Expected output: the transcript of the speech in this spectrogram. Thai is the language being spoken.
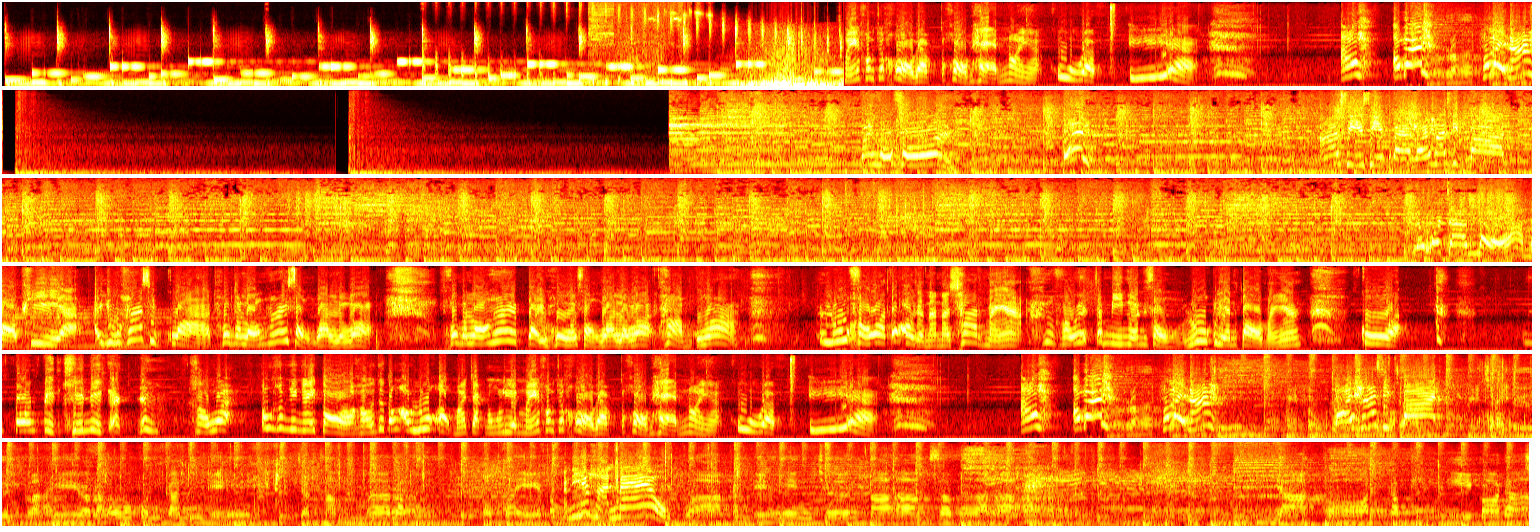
ไหมเขาจะขอแบบขอแผนหน่อยอะกูแบบเอียเอาเอาไปเท่าไหร่ แล้วอาจารย์หมออะหมอพีอะอายุห้าสิบกว่าโทรมาร้องไห้สองวันแล้วอะโทรมาร้องไห้ปล่อยโฮสองวันแล้วอะถามกูว่า ลูกเขาอะต้องออกจากนานาชาติไหมอะคือเขาจะมีเงินส่งลูกเรียนต่อไหมอะกูอะตอนปิดคลินิกอะเขาอะต้องทำยังไงต่อเขาจะต้องเอาลูกออกมาจากโรงเรียนไหมเขาจะขอแบบขอแผนหน่อยอะกูแบบเอียเอาเอาไปเท่าไหร่นะ 150 บาท ไม่ใช่อื่นไกลเราคนกันเอง จะทำอะไรก็ไม่ต้องอันนี้อาหารแมว ว่ากันเองเชิญตามสบายอยากกอดกับพี่ก็ได้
